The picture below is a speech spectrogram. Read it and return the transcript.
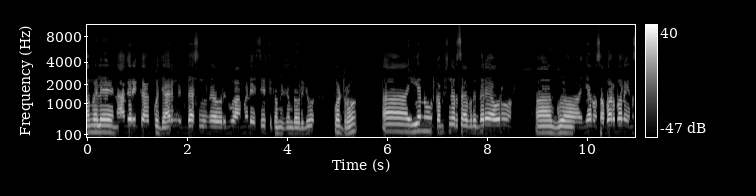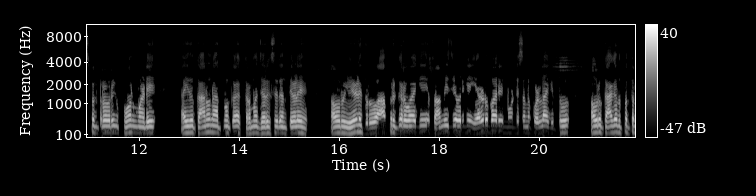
ಆಮೇಲೆ ನಾಗರಿಕ ಹಕ್ಕು ಜಾರಿ ನಿರ್ದೇಶನದವರಿಗೂ, ಆಮೇಲೆ ಎಸ್ ಎಸ್ ಟಿ ಕಮಿಷನ್ದವರಿಗೂ ಕೊಟ್ರು. ಆ, ಏನು ಕಮಿಷನರ್ ಸಾಹೇಬರಿದ್ದಾರೆ, ಅವರು ಏನು ಸಬರ್ಬನ್ ಇನ್ಸ್ಪೆಕ್ಟರ್ ಅವರಿಗೆ ಫೋನ್ ಮಾಡಿ ಇದು ಕಾನೂನಾತ್ಮಕ ಕ್ರಮ ಜರುಗಿಸಿರಿ ಅಂತೇಳಿ ಅವರು ಹೇಳಿದ್ರು. ಆ ಪ್ರಕಾರವಾಗಿ ಸ್ವಾಮೀಜಿ ಅವರಿಗೆ ಎರಡು ಬಾರಿ ನೋಟಿಸ್ ಅನ್ನು ಕೊಡಲಾಗಿತ್ತು. ಅವರು ಕಾಗದ ಪತ್ರ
